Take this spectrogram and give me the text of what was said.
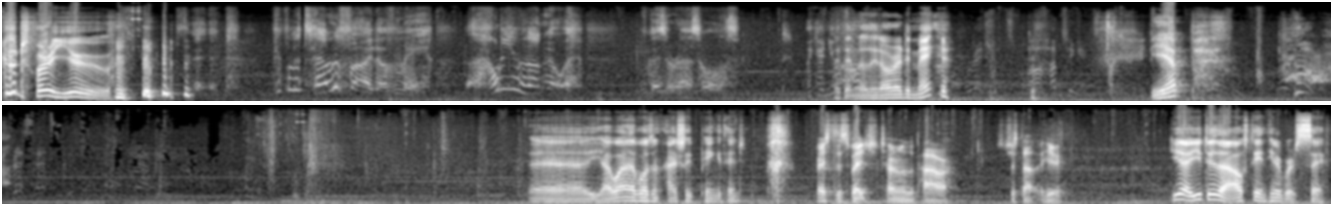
Good for you! People are terrified of me. How do you not know? You guys are assholes. Like I didn't know they'd already met you. operations for our hunting expedition. Yep. Uh, yeah, well, I wasn't actually paying attention. Press the switch to turn on the power. It's just out here. Yeah, you do that. I'll stay in here where it's safe.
